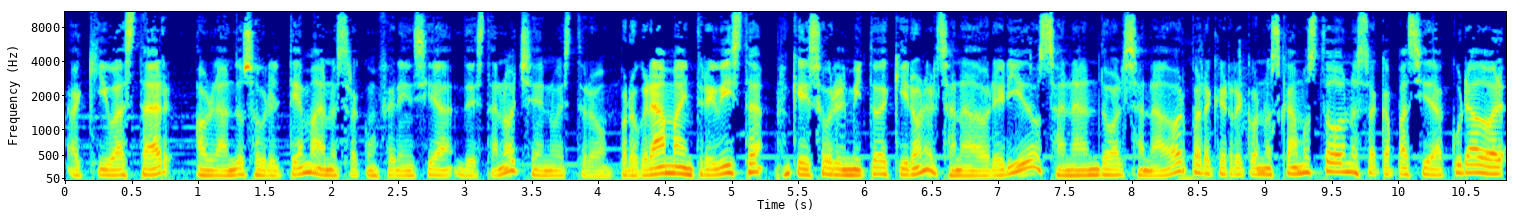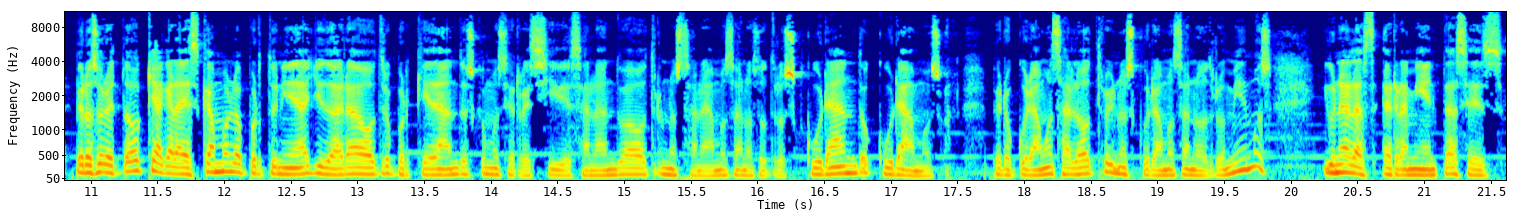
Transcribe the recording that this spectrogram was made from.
aquí va a estar hablando sobre el tema de nuestra conferencia de esta noche, de nuestro programa, entrevista, que es sobre el mito de Quirón, el sanador herido, sanando al sanador, para que reconozcamos toda nuestra capacidad curadora, pero sobre todo que agradezcamos la oportunidad de ayudar a otro, porque dando es como se recibe, sanando a otro nos sanamos a nosotros, curando, curamos, pero curamos al otro y nos curamos a nosotros mismos. Y una de las herramientas es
